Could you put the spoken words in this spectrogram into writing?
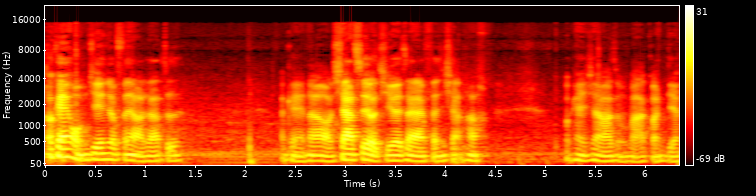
OK，我们今天就分享到这。OK，那我下次有机会再来分享哈。我看一下我要怎么把它关掉。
